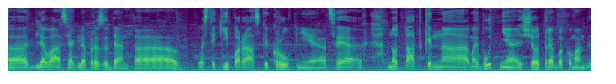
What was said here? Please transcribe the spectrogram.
Е, Для вас, як для президента, ось такі поразки крупні. Це нотатки на майбутнє, що треба команді,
